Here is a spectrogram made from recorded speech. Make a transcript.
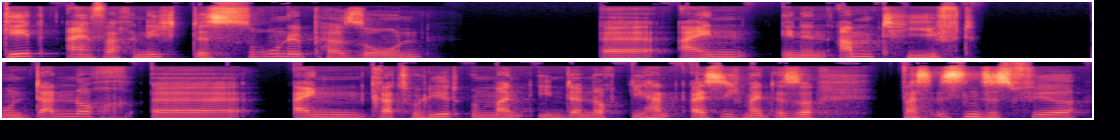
geht einfach nicht, dass so eine Person äh, einen in ein Amt hieft und dann noch äh, einen gratuliert und man ihm dann noch die Hand, weiß ich mein, also was ist denn das für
